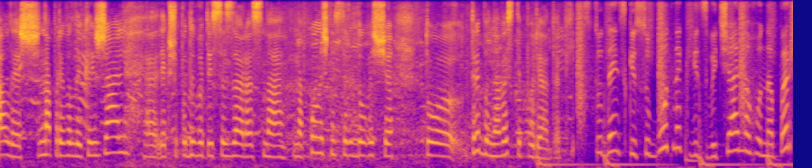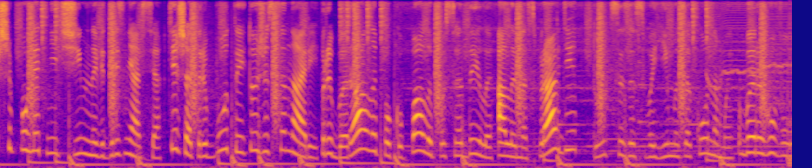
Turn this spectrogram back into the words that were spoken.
але ж на превеликий жаль, якщо подивитися зараз на навколишнє середовище, то треба навести порядок. Студентський суботник від звичайного на перший погляд нічим не відрізнявся. Ті ж атрибути, той же сценарій прибирали, покупали, посадили. Але насправді тут все за своїми законами. Берегову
